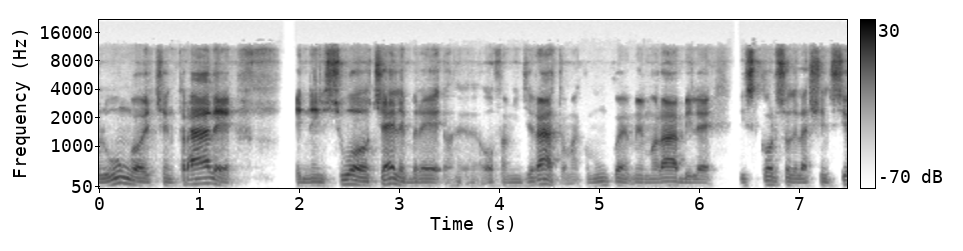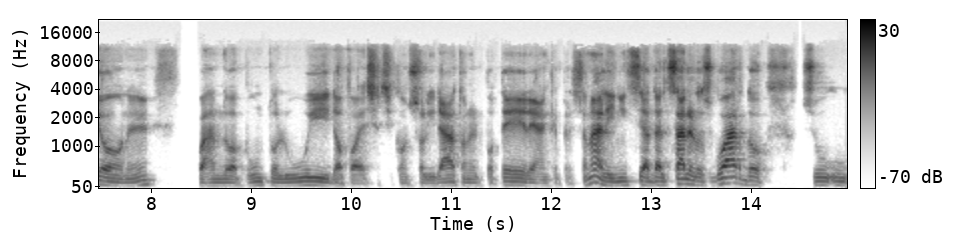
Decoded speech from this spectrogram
lungo e centrale, e nel suo celebre eh, o famigerato, ma comunque memorabile discorso dell'ascensione, quando appunto lui, dopo essersi consolidato nel potere anche personale, inizia ad alzare lo sguardo su,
